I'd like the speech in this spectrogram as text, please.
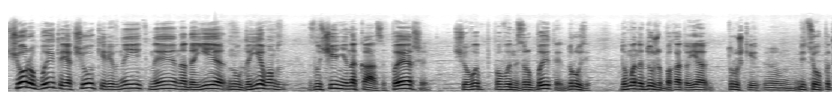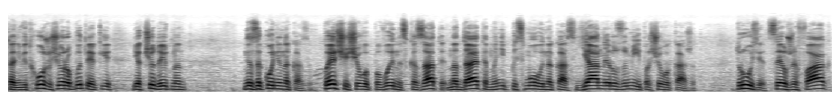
Що робити, якщо керівник не надає, ну, дає вам злочинні накази? Перше, що ви повинні зробити, друзі, до мене дуже багато, я трошки ем, від цього питання відходжу. Що робити, які, якщо дають на незаконні накази? Перше, що ви повинні сказати, надайте мені письмовий наказ. Я не розумію, про що ви кажете. Друзі, це вже факт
